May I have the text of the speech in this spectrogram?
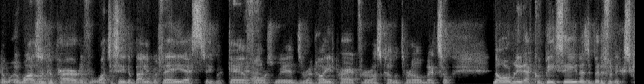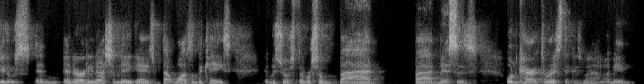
It, it wasn't comparative with what you see in Ballybofey yesterday with gale yeah. force winds around Hyde Park for the Roscommon Tyrone match. So normally that could be seen as a bit of an excuse in, in early National League games, but that wasn't the case. It was just there were some bad, bad misses, uncharacteristic as well. I mean,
